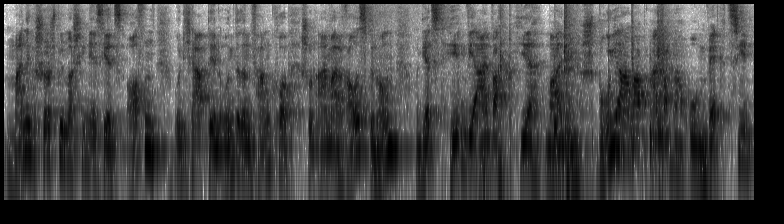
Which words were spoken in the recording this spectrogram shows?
Meine Geschirrspülmaschine ist jetzt offen und ich habe den unteren Fangkorb schon einmal rausgenommen. Und jetzt heben wir einfach hier mal den Sprüharm ab, einfach nach oben wegziehen.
